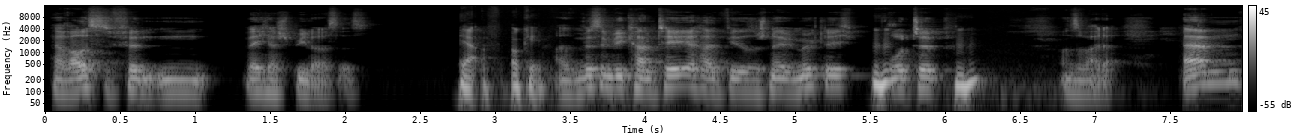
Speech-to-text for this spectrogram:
herauszufinden, welcher Spieler es ist. Ja, okay. Also ein bisschen wie Kanté, halt wieder so schnell wie möglich, Mhm. pro Tipp Mhm. und so weiter. Ähm,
